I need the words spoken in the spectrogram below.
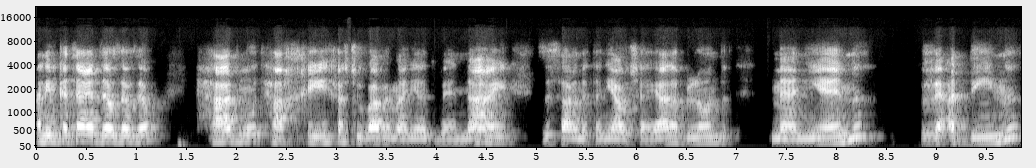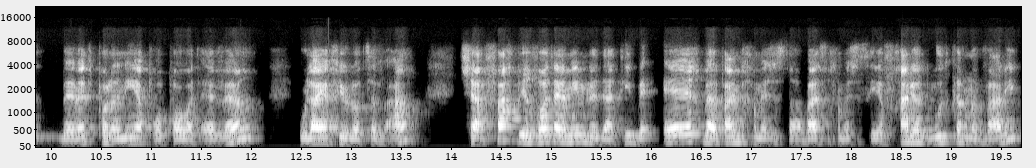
אני מקצר את זהו, זהו, זהו. הדמות הכי חשובה ומעניינת בעיניי זה שרה נתניהו, שהיה לה בלונד מעניין ועדין, באמת פולני אפרופו whatever, אולי אפילו לא צבעה, שהפך ברבות הימים לדעתי בערך ב-2015, 14-15, היא הפכה להיות דמות קרנבלית,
